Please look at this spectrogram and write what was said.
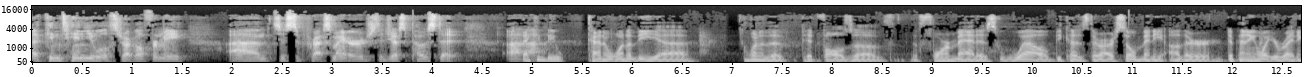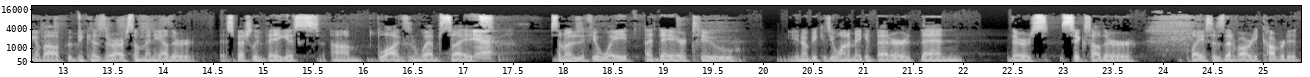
a continual struggle for me um, to suppress my urge to just post it. Uh, that can be kind of one of the uh, one of the pitfalls of the format as well because there are so many other depending on what you're writing about but because there are so many other especially vegas um, blogs and websites yeah. sometimes if you wait a day or two you know because you want to make it better then there's six other places that have already covered it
